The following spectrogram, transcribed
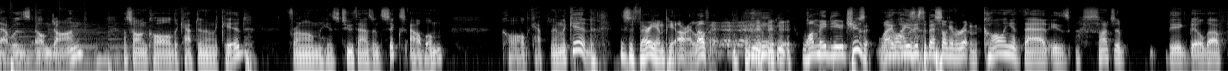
That was Elton John, a song called The Captain and the Kid from his 2006 album called Captain and the Kid. this is very NPR. I love it. what made you choose it? Why, Well- why is this the best song ever written? Calling it that is such a big buildup.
